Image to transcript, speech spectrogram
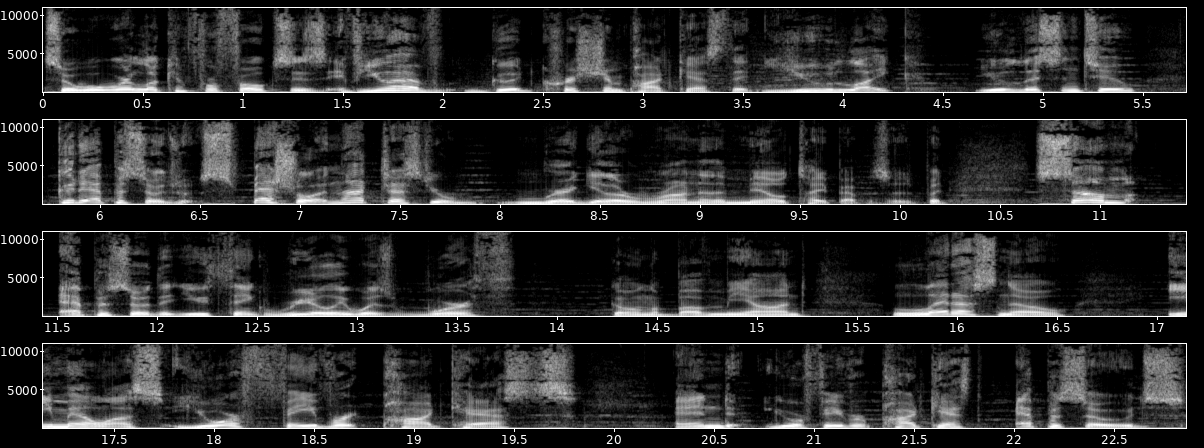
So, what we're looking for, folks, is if you have good Christian podcasts that you like, you listen to, good episodes, special, and not just your regular run of the mill type episodes, but some episode that you think really was worth going above and beyond, let us know. Email us your favorite podcasts and your favorite podcast episodes.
